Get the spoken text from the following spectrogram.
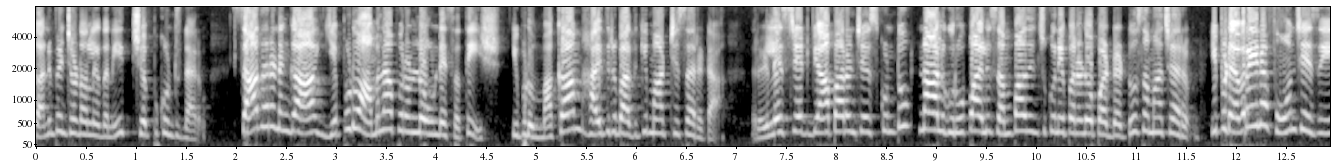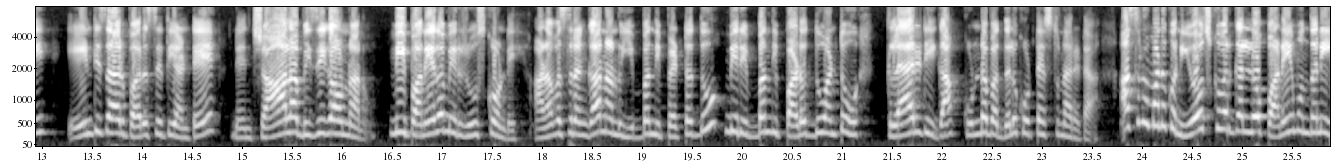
కనిపించడం లేదని చెప్పుకుంటున్నారు. సాధారణంగా ఎప్పుడూ అమలాపురంలో ఉండే సతీష్ ఇప్పుడు మకాం హైదరాబాద్కి మార్చేశారట. రియల్ ఎస్టేట్ వ్యాపారం చేసుకుంటూ నాలుగు రూపాయలు సంపాదించుకునే పనిలో పడ్డట్టు సమాచారం. ఇప్పుడు ఎవరైనా ఫోన్ చేసి ఏంటి సార్ పరిస్థితి? అంటే నేను చాలా బిజీగా ఉన్నాను. మీ పనేదో మీరు చూసుకోండి. అనవసరంగా నన్ను ఇబ్బంది పెట్టొద్దు మీరు ఇబ్బంది పడొద్దు అంటూ క్లారిటీగా కుండబద్దలు కొట్టేస్తున్నారట. అసలు మనకు నియోజకవర్గంలో పనేముందని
